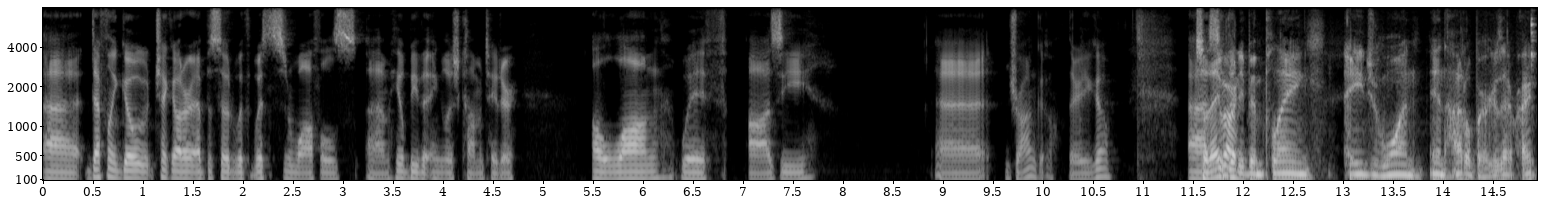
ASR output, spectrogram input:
uh, definitely go check out our episode with Winston Waffles. Um, he'll be the English commentator along with Ozzy uh, Drongo. There you go. Uh, so they've so already been playing Age One in Heidelberg. Is that right?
